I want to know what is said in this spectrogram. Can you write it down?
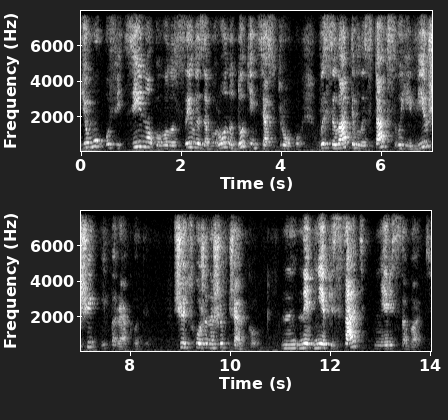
йому офіційно оголосили заборону до кінця строку висилати в листах свої вірші і переклади. Щось схоже на Шевченка. Не, не писать, не рисовать.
